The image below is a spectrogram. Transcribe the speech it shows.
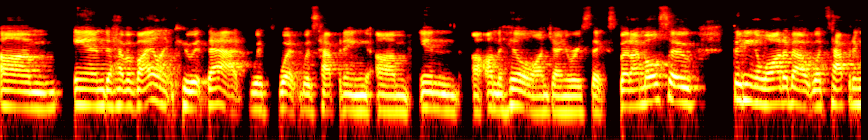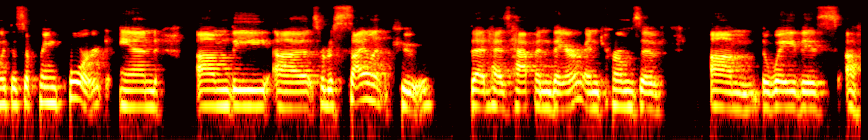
Um, and to have a violent coup at that with what was happening um, in uh, on the Hill on January 6th. But I'm also thinking a lot about what's happening with the Supreme Court and um, the uh, sort of silent coup that has happened there in terms of um, the way this uh,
